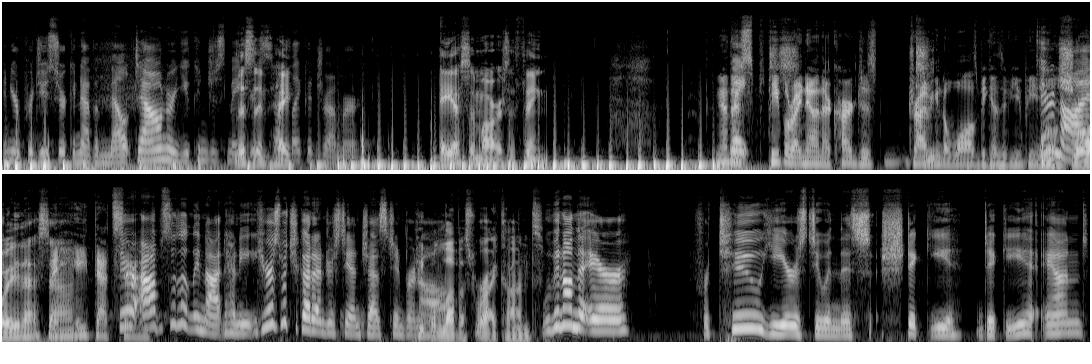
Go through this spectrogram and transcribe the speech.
And your producer can have a meltdown, or you can just make Listen, yourself hey. like a drummer. ASMR is a thing. You know, there's Wait. people right now in their car just driving into walls because of UPD. They're not. Enjoy that sound. They hate that sound. They're absolutely not, honey. Here's what you got to understand, Justin Bernal. People love us. We're icons. We've been on the air for two years doing this shticky dicky, and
